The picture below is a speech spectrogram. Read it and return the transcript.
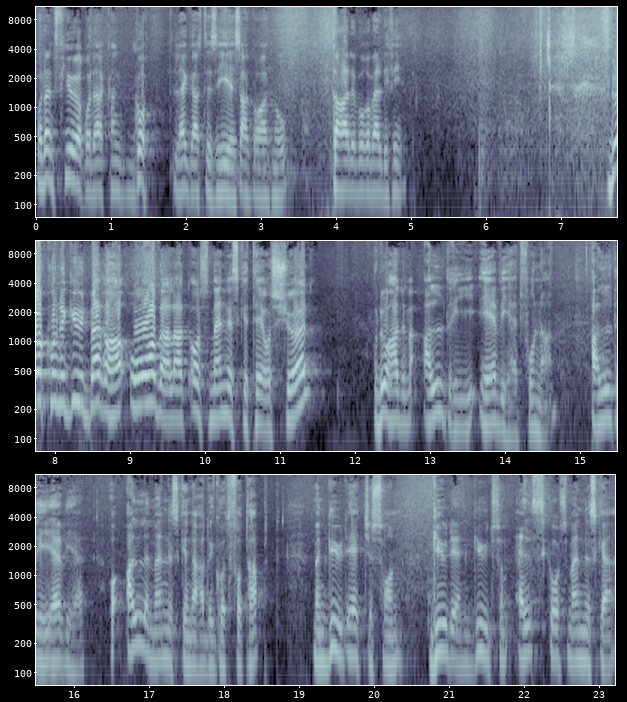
Og den fjøra der kan godt legges til side akkurat nå. Det hadde vært veldig fint. Da kunne Gud bare ha overlatt oss mennesker til oss sjøl, og da hadde vi aldri i evighet funnet han. Aldri i evighet. Og alle menneskene hadde gått fortapt. Men Gud er ikke sånn. Gud er en Gud som elsker oss mennesker.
